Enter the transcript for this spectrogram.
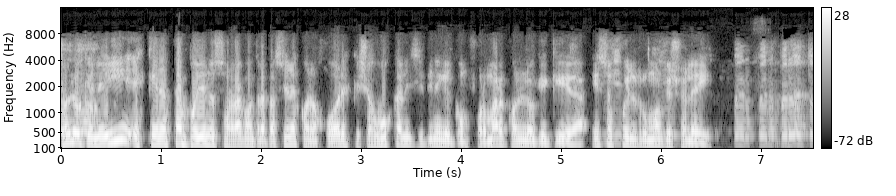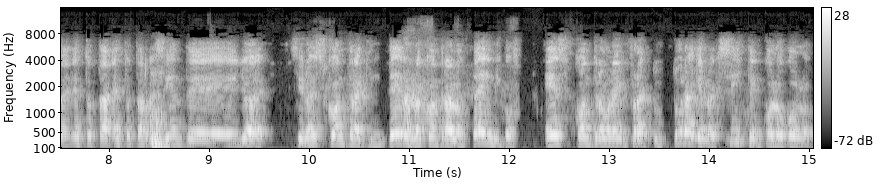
yo lo que leí es que no están pudiendo cerrar contrataciones con los jugadores que ellos buscan y se tienen que conformar con lo que queda. Eso fue el rumor que yo leí. Pero, pero, pero esto, esto, está, esto está reciente, Joe. Si no es contra Quintero, no es contra los técnicos, es contra una infraestructura que no existe en Colo Colo.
